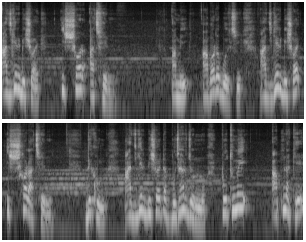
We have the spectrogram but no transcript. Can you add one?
আজকের বিষয়, ঈশ্বর আছেন। আমি আবারও বলছি, আজকের বিষয়, ঈশ্বর আছেন। দেখুন, আজকের বিষয়টা বোঝার জন্য প্রথমেই আপনাকে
